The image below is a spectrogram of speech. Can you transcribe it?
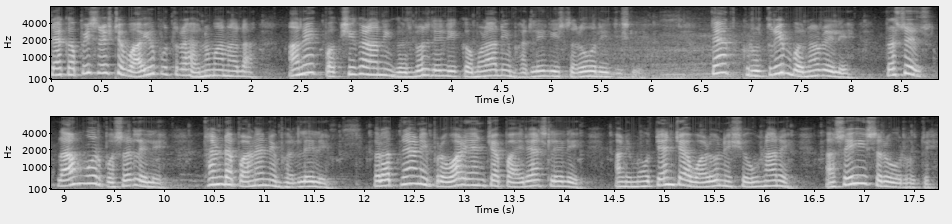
त्या कपिश्रेष्ठ वायुपुत्र हनुमानाला अनेक पक्षीगळांनी गजबजलेली कमळाने भरलेली सरोवरे दिसली. त्यात कृत्रिम बनवलेले तसेच लांबवर पसरलेले थंड पाण्याने भरलेले रत्ने आणि प्रवाळ यांच्या पायऱ्या असलेले आणि मोत्यांच्या वाळूने शोभणारे असेही सरोवर होते.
